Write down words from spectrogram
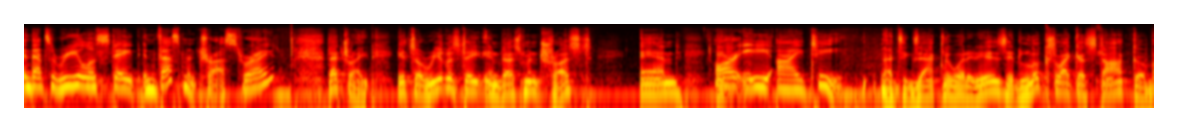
And that's a real estate investment trust, right? That's right. It's a real estate investment trust. And R E I T. That's exactly what it is. It looks like a stock of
